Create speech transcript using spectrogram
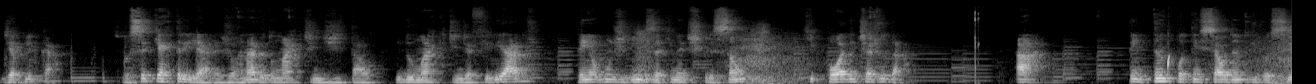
de aplicar. Se você quer trilhar a jornada do marketing digital e do marketing de afiliados, tem alguns links aqui na descrição que podem te ajudar. Ah, tem tanto potencial dentro de você,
